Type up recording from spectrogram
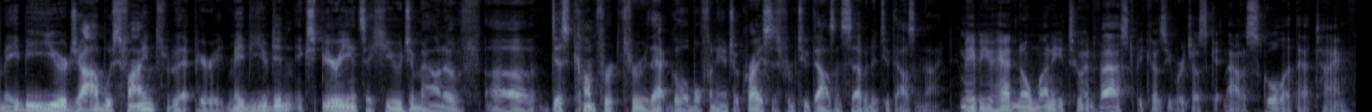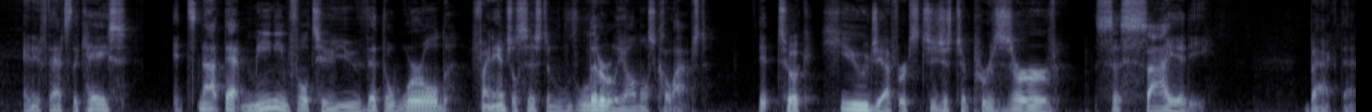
maybe your job was fine through that period. Maybe you didn't experience a huge amount of uh, discomfort through that global financial crisis from 2007 to 2009. Maybe you had no money to invest because you were just getting out of school at that time. And if that's the case, it's not that meaningful to you that the world financial system literally almost collapsed. It took huge efforts to just to preserve society back then.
